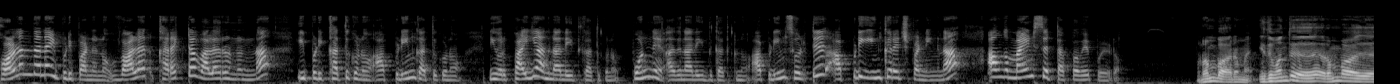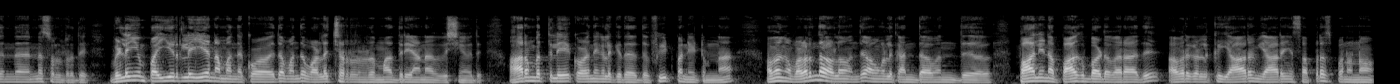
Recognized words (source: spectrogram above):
குழந்தைனா இப்படி பண்ணணும். வளர் கரெக்டாக வளரணும்னா இப்படி கற்றுக்கணும் அப்படின்னு கற்றுக்கணும் நீ ஒரு பையன் அதனால இது கற்றுக்கணும் பொண்ணு அதனால இது கற்றுக்கணும் அப்படின்னு சொல்லிட்டு அப்படி என்கரேஜ் பண்ணிங்கன்னா அவங்க மைண்ட் செட் தப்பவே போயிடும். ரொம்ப அருமை. இது வந்து ரொம்ப இந்த என்ன சொல்கிறது விளையும் பயிர்லேயே நம்ம அந்த கொ- இதை வந்து வளர்ச்சிடுற மாதிரியான விஷயம் இது. ஆரம்பத்திலேயே குழந்தைங்களுக்கு இதை இதை ஃபீட் பண்ணிட்டோம்னா அவங்க வளர்ந்தாலும் வந்து அவங்களுக்கு அந்த வந்து பாலின பாகுபாடு வராது. அவர்களுக்கு யாரும் யாரையும் சப்ரஸ் பண்ணணும்.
